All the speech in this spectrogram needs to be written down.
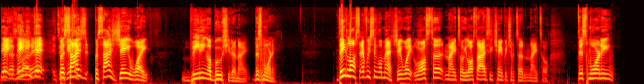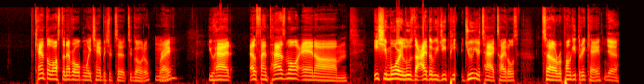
they that's they didn't it. get It's besides besides Jay White beating Ibushi tonight this Mm-hmm. morning. They lost every single match. Jay White lost to Naito. He lost the IC championship to Naito. This morning, Kenta lost the Never open weight championship to, to Goto, Mm-hmm. right? You had El Fantasmo and um, Ishimori lose the IWGP Junior Tag titles to Roppongi 3K. Yeah.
